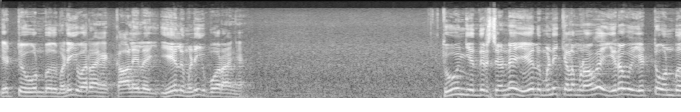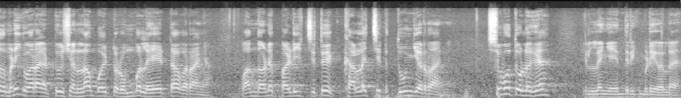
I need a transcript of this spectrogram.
எட்டு ஒன்பது மணிக்கு வராங்க காலையில் ஏழு மணிக்கு போகிறாங்க தூங்கி எந்திரிச்சோடனே ஏழு மணிக்கு கிளம்புனவங்க இரவு எட்டு ஒன்பது மணிக்கு வராங்க. டியூஷன்லாம் போயிட்டு ரொம்ப லேட்டாக வராங்க. வந்தோடனே படிச்சுட்டு களைச்சிட்டு தூங்கிடுறாங்க. சுப தொழுக. இல்லைங்க எந்திரிக்க முடியதில்ல.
